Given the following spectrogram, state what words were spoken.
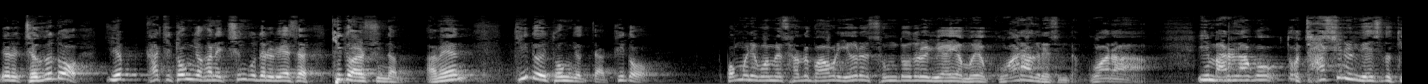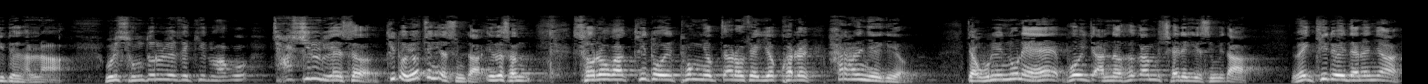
여러분 적어도 옆 같이 동력하는 친구들을 위해서 기도할 수 있는 아멘. 기도의 동력자, 기도. 본문에 보면 사도 바울이 여러 성도들을 위하여 뭐요 구하라 그랬습니다. 구하라. 이 말을 하고 또 자신을 위해서도 기도해 달라. 우리 성도를 위해서 기도하고 자신을 위해서 기도 요청했습니다. 이것은 서로가 기도의 통역자로서의 역할을 하라는 얘기예요. 자, 우리 눈에 보이지 않는 허감 세력이 있습니다. 왜 기도해야 되느냐?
